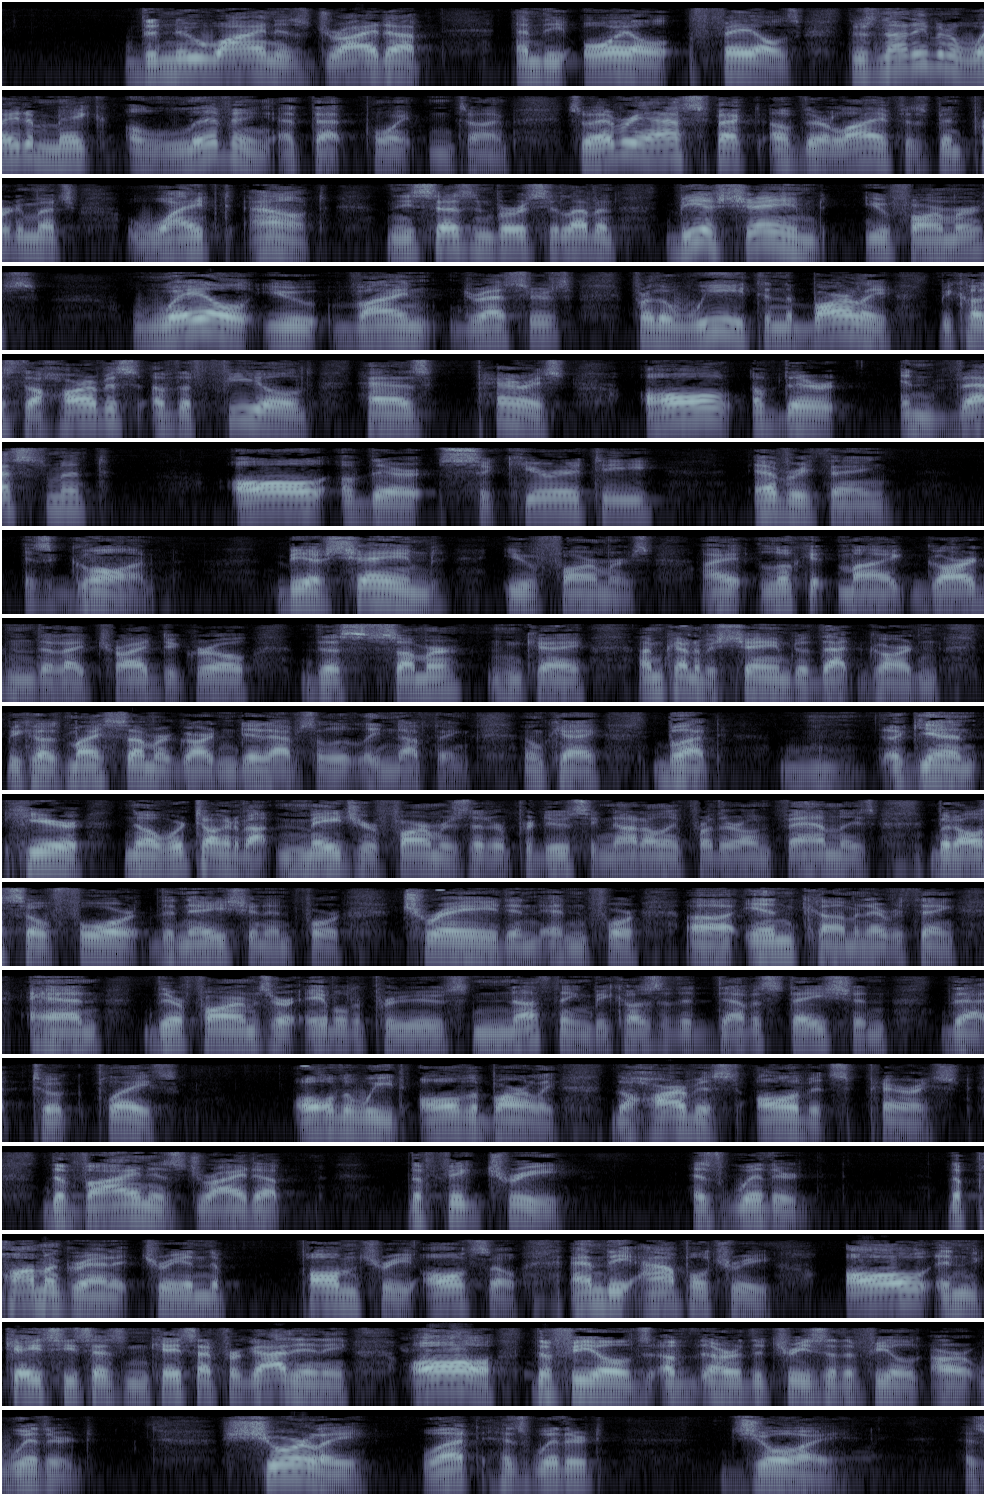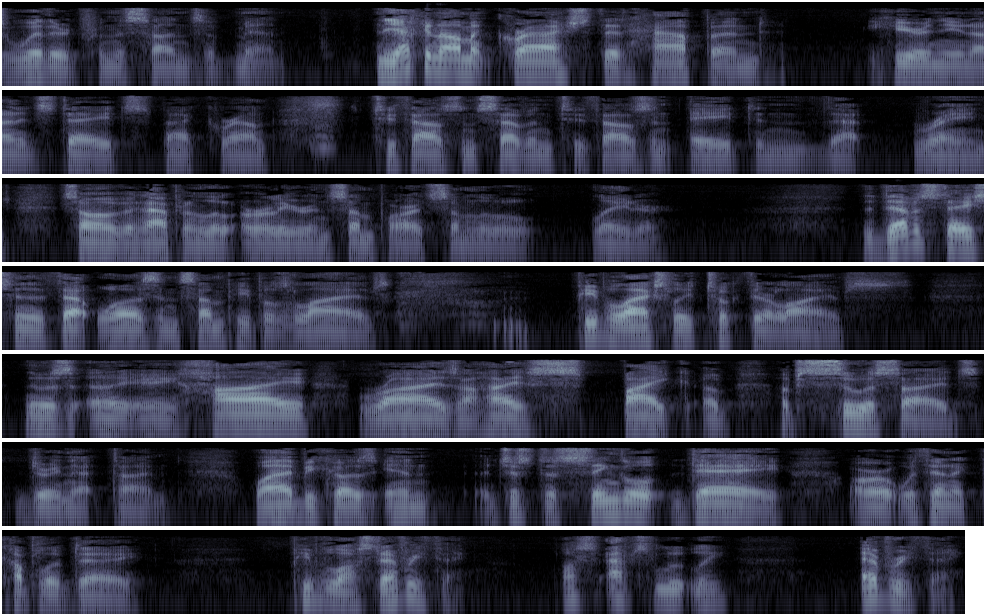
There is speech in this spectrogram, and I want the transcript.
the new wine is dried up, and the oil fails. There's not even a way to make a living at that point in time. So every aspect of their life has been pretty much wiped out. And he says in verse 11, be ashamed, you farmers. Wail, you vine dressers, for the wheat and the barley, because the harvest of the field has perished. All of their investment, all of their security, everything is gone. Be ashamed, you farmers. I look at my garden that I tried to grow this summer, okay? I'm kind of ashamed of that garden because my summer garden did absolutely nothing, okay? But again, here, no, we're talking about major farmers that are producing not only for their own families, but also for the nation and for trade and, and for uh, income and everything. And their farms are able to produce nothing because of the devastation that took place. All the wheat, all the barley, the harvest, all of it's perished. The vine is dried up. The fig tree has withered. The pomegranate tree and the palm tree also, and the apple tree all, in case, he says, in case I forgot any, all the fields of, or the trees of the field are withered. Surely, what has withered? Joy has withered from the sons of men. The economic crash that happened here in the United States back around 2007, 2008 in that range. Some of it happened a little earlier in some parts, some a little later. The devastation that that was in some people's lives, people actually took their lives there was a, a high rise, a high spike of, of suicides during that time. Why? Because in just a single day or within a couple of days, people lost everything. Lost absolutely everything.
